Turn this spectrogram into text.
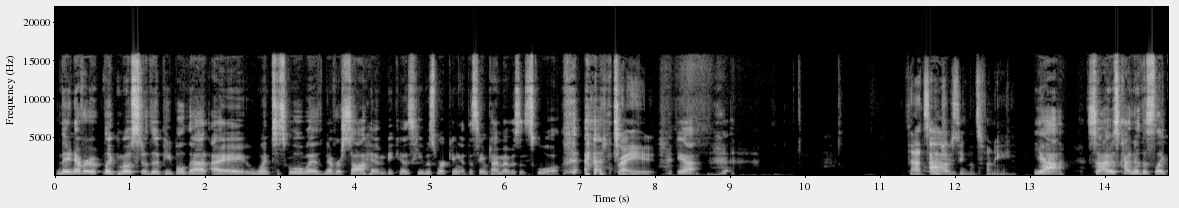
they never like most of the people that I went to school with never saw him because he was working at the same time I was at school, and Right. yeah, That's Um, interesting. That's funny. Yeah. So I was kind of this like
